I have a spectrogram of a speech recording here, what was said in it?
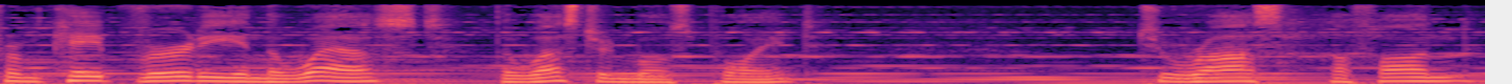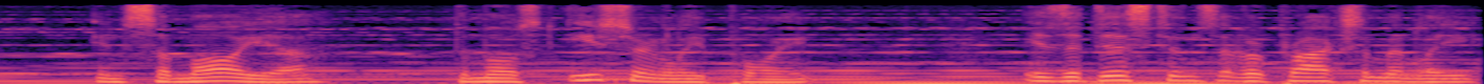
From Cape Verde in the west, the westernmost point, to Ras Hafun in Somalia, the most easterly point, is a distance of approximately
